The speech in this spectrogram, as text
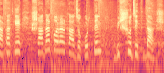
টাকাকে সাদা করার কাজও করতেন বিশ্বজিৎ দাস।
